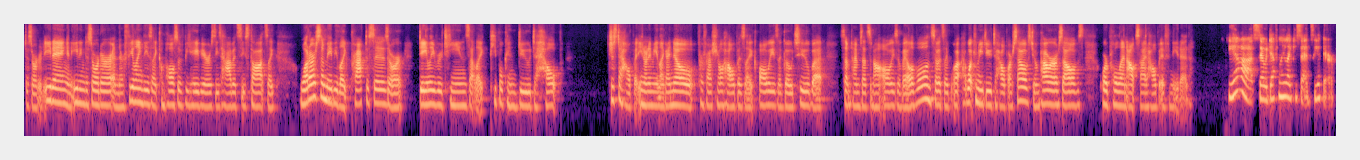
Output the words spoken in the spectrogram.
disordered eating and eating disorder and they're feeling these like compulsive behaviors, these habits, these thoughts, like what are some maybe like practices or daily routines that like people can do to help just to help it. You know what I mean? Like I know professional help is like always a go-to, but sometimes that's not always available. And so it's like, what, what can we do to help ourselves, to empower ourselves, or pull in outside help if needed? Yeah. So definitely, like you said, see a therapist.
